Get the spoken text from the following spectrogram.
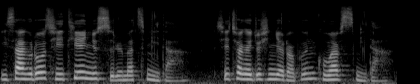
이상으로 GTN 뉴스를 마칩니다. 시청해주신 여러분 고맙습니다.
